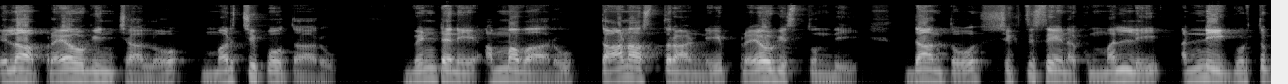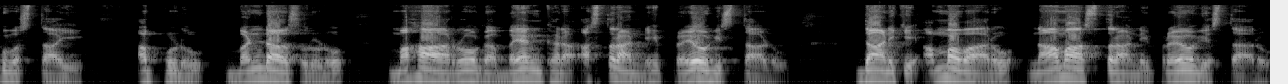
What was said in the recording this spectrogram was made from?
ఎలా ప్రయోగించాలో మర్చిపోతారు. వెంటనే అమ్మవారు తానాస్త్రాన్ని ప్రయోగిస్తుంది. దాంతో శక్తిసేనకు మళ్ళీ అన్నీ గుర్తుకు వస్తాయి. అప్పుడు బండాసురుడు మహారోగ భయంకర అస్త్రాన్ని ప్రయోగిస్తాడు. దానికి అమ్మవారు నామాస్త్రాన్ని ప్రయోగిస్తారు.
